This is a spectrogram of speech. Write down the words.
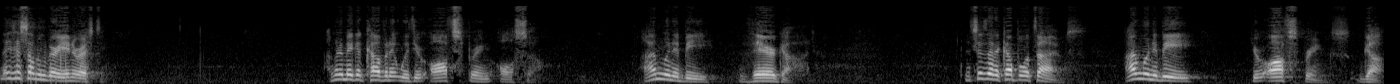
This is something very interesting. I'm going to make a covenant with your offspring also. I'm going to be their God. It says that a couple of times. I'm going to be your offspring's God.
